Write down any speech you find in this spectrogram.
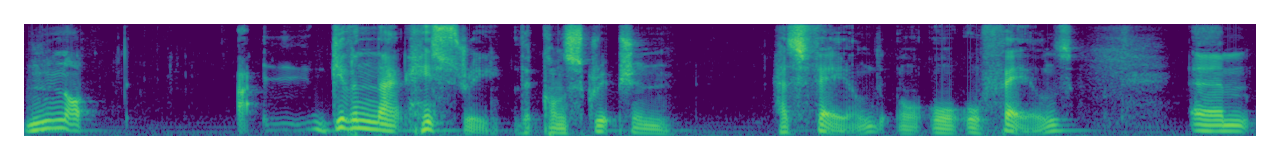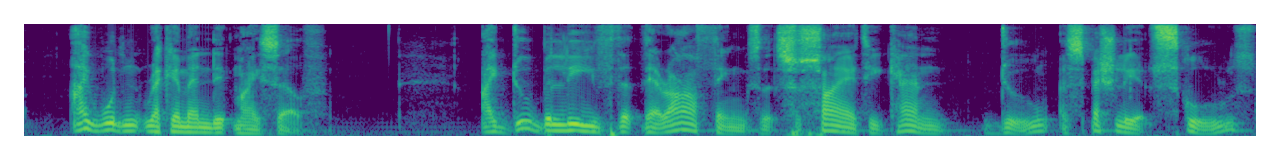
Not uh, given that history, that conscription has failed or, or, or fails. Um, I wouldn't recommend it myself. I do believe that there are things that society can do, especially at schools,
